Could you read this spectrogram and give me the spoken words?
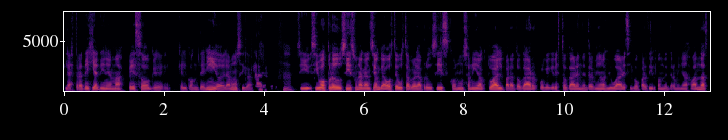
la estrategia tiene más peso que, que el contenido de la música. Hmm. Si, si vos producís una canción que a vos te gusta, pero la producís con un sonido actual para tocar, porque querés tocar en determinados lugares y compartir con determinadas bandas,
